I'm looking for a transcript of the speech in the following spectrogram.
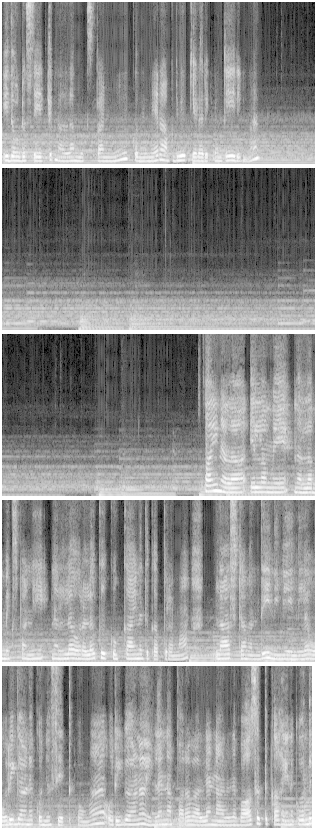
இதோடு சேர்த்து நல்லா மிக்ஸ் பண்ணி கொஞ்சம் நேரம் அப்படியே கிளறிக்கொண்டே இருங்க. ஃபைனலாக எல்லாமே நல்லா மிக்ஸ் பண்ணி நல்லா ஓரளவுக்கு குக் ஆகினதுக்கு அப்புறமா லாஸ்ட்டாக வந்து நீங்கள் இதில் ஒரிகானை கொஞ்சம் சேர்த்துக்கோங்க. ஒரிகானா இல்லைன்னா பரவாயில்ல. நான் அதில் வாசத்துக்காக எனக்கு வந்து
